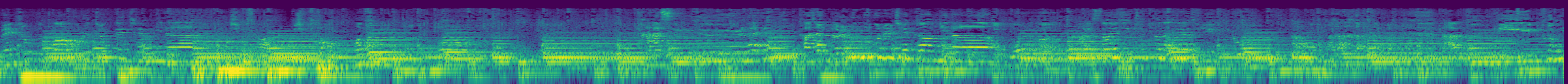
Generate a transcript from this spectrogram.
왼쪽부터 오른쪽 끝입니다 54, 54 완전 가슴 둘레 가장 넓은 부분을 체크합니다. 아니 사이즈 체크는 해야지. 아픈 뒤품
